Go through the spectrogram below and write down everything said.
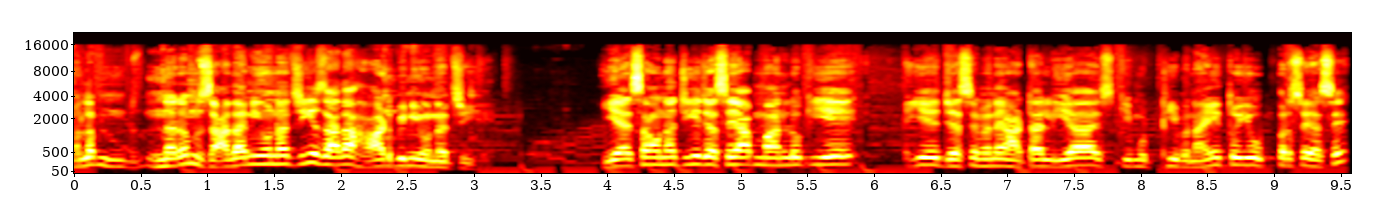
मतलब नरम ज़्यादा नहीं होना चाहिए, ज़्यादा हार्ड भी नहीं होना चाहिए। ये ऐसा होना चाहिए, जैसे आप मान लो कि ये ये जैसे मैंने आटा लिया, इसकी मुट्ठी बनाई तो ये ऊपर से ऐसे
